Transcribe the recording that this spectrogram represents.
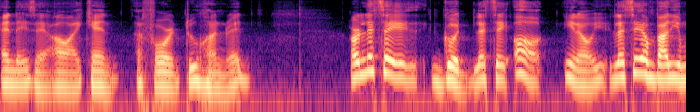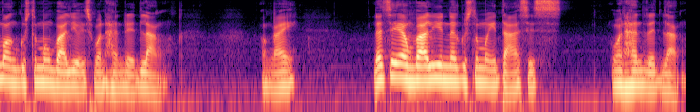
and they say, "Oh, I can't afford 200." Or let's say good, let's say, "Oh, you know, let's say ang value mo, ang gusto mong value is 100 lang." Okay? Let's say ang value na gusto mong itaas is 100 lang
